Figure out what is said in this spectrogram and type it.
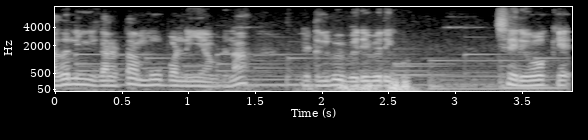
அதை நீங்கள் கரெக்டாக மூவ் பண்ணீங்க அப்படின்னா it will be very very good சரி ஓகே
